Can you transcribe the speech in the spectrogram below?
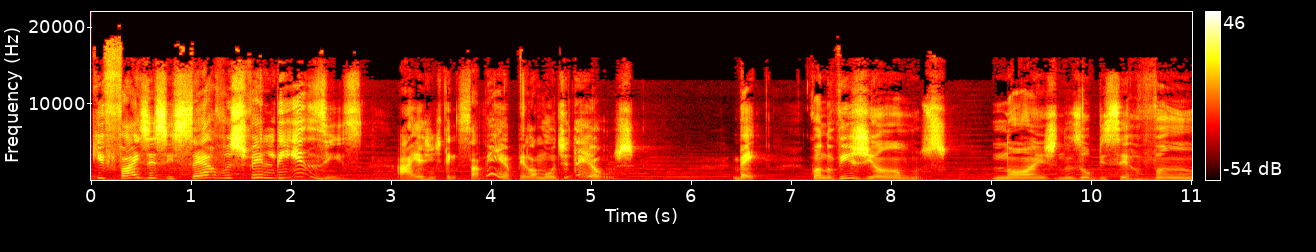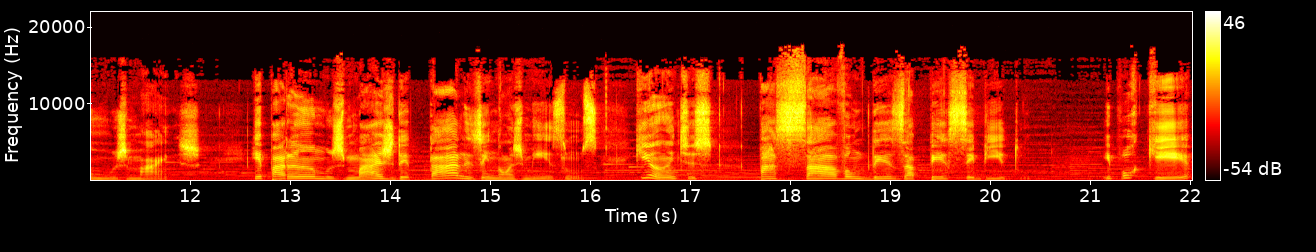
que faz esses servos felizes? Ai, a gente tem que saber, pelo amor de Deus. Bem, quando vigiamos, nós nos observamos mais, reparamos mais detalhes em nós mesmos que antes passavam desapercebido. E por que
